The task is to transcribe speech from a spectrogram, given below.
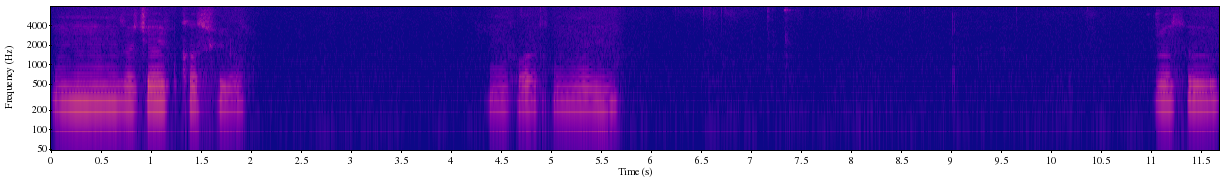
Hmm, acayip kasıyor. Bunun farkındayım. Burası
